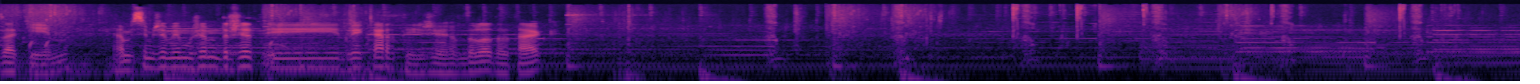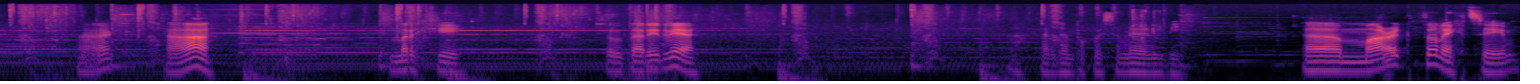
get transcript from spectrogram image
Zatím. Já myslím, že my můžeme držet i dvě karty, že jo? Bylo to tak? Tak. Aha. Mrchy. Jsou tady dvě. Ah, tady ten pokoj se mi nelíbí. Uh, Mark to nechci.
